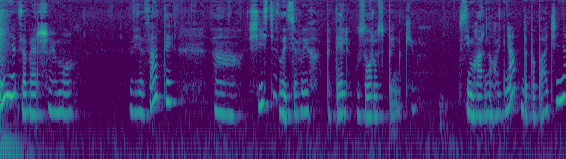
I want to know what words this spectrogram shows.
І завершуємо в'язати 6 лицевих петель узору спинки. Всім гарного дня, до побачення!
